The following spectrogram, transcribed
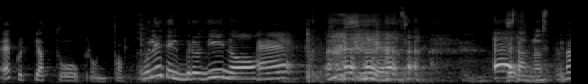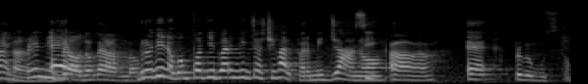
Ecco il piatto pronto. Volete il brodino? Eh, eh sì, eh. Eh, Stanno aspettando. Vai, prendi il eh, brodo, Carlo. Brodino con un po' di parmigiano, ci va il parmigiano? Sì, ha Eh, proprio gusto.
